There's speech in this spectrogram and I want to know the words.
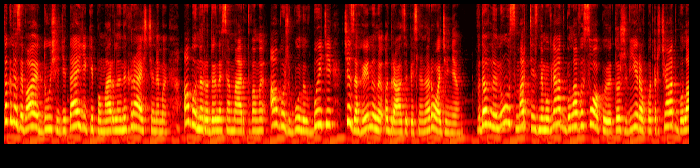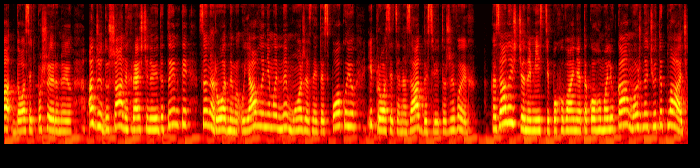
Так називають душі дітей, які померли нехрещеними, або народилися мертвими, або ж були вбиті чи загинули одразу після народження. В давнину смертність немовлят була високою, тож віра в потерчат була досить поширеною, адже душа нехрещеної дитинки за народними уявленнями не може знайти спокою і проситься назад до світу живих. Казали, що на місці поховання такого малюка можна чути плач.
